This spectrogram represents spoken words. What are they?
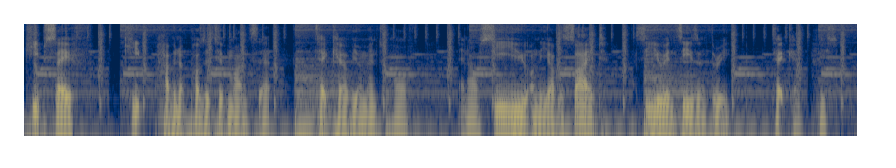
Keep safe. Keep having a positive mindset. Take care of your mental health. And I'll see you on the other side. See you in season three. Take care. Peace.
